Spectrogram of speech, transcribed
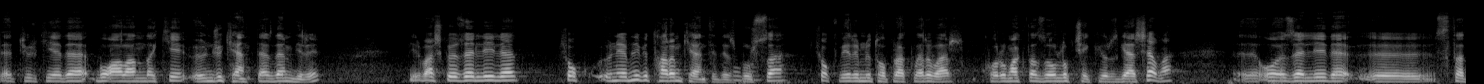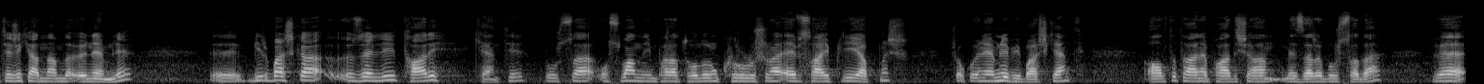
Ve Türkiye'de bu alandaki öncü kentlerden biri. Bir başka özelliğiyle çok önemli bir tarım kentidir Bursa. Çok verimli toprakları var. Korumakta zorluk çekiyoruz gerçi ama e, o özelliği de e, stratejik anlamda önemli. E, bir başka özelliği tarih kenti. Bursa Osmanlı İmparatorluğu'nun kuruluşuna ev sahipliği yapmış. Çok önemli bir başkent. 6 tane padişahın mezarı Bursa'da ve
